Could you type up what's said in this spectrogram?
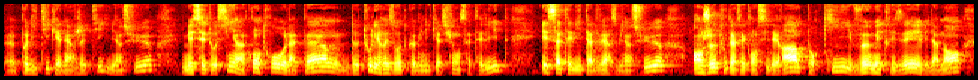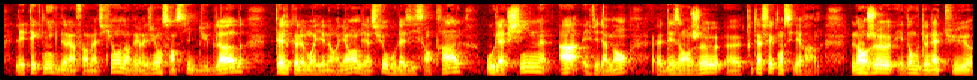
euh, politique énergétique, bien sûr, mais c'est aussi un contrôle à terme de tous les réseaux de communication satellites et satellites adverses, bien sûr, enjeu tout à fait considérable pour qui veut maîtriser évidemment les techniques de l'information dans des régions sensibles du globe, telles que le Moyen-Orient, bien sûr, ou l'Asie centrale, où la Chine a évidemment des enjeux tout à fait considérables. L'enjeu est donc de nature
